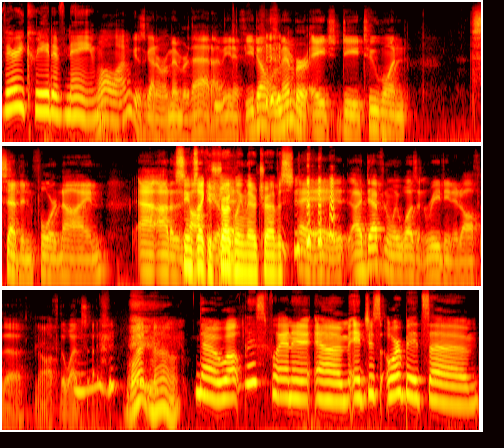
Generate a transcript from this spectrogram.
Very creative name. Well, I'm just gonna remember that. I mean, if you don't remember HD two one seven four nine out of the Seems top like you're struggling there, Travis. hey, hey, I definitely wasn't reading it off the off the website. what? No. No, well, this planet, um, it just orbits um,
